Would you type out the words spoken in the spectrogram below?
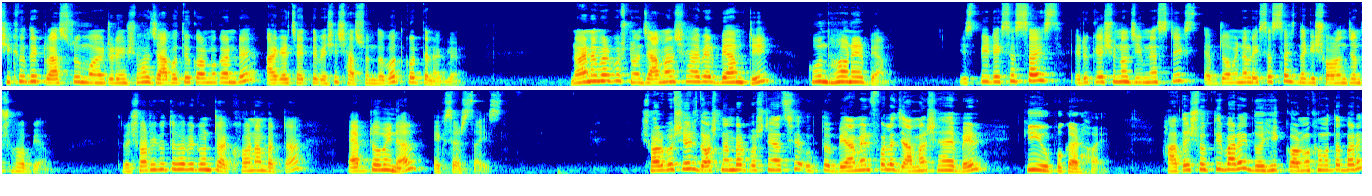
শিক্ষকদের ক্লাসরুম মনিটরিং সহ যাবতীয় কর্মকাণ্ডে আগের চাইতে বেশি স্বাচ্ছন্দ্যবোধ করতে লাগলেন। নয় নম্বর প্রশ্ন, জামাল সাহেবের ব্যায়ামটি কোন ধরনের ব্যায়াম? Speed exercise, educational gymnastics abdominal exercise নাকি সরঞ্জাম সহ ব্যায়াম? তাহলে সঠিক উত্তর হবে কোনটা? খ নাম্বারটা অ্যাবডোমিনাল এক্সারসাইজ সর্বশেষ দশ নম্বর প্রশ্নে আছে, উক্ত ব্যায়ামের ফলে জামাল সাহেবের কী উপকার হয়? হাতের শক্তি বাড়ে, দৈহিক কর্মক্ষমতা বাড়ে,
